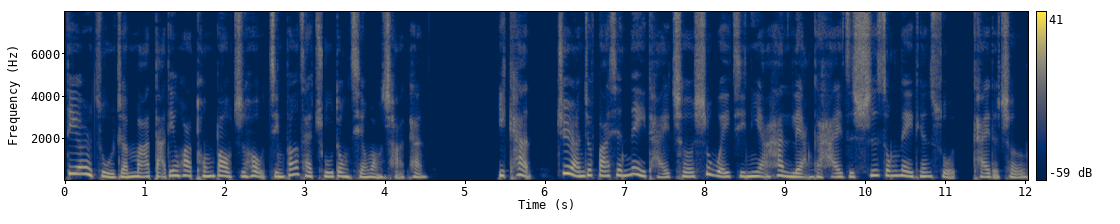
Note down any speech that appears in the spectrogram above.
第二组人马打电话通报之后，警方才出动前往查看。一看，居然就发现那台车是维吉尼亚和两个孩子失踪那天所开的车。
